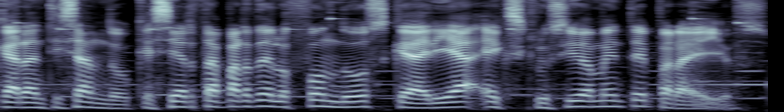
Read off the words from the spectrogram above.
garantizando que cierta parte de los fondos quedaría exclusivamente para ellos.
